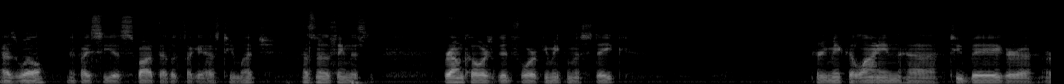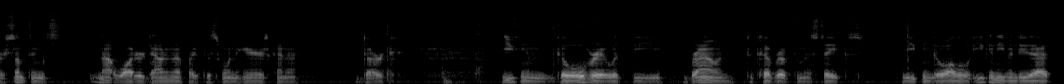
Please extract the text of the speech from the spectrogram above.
as well. If I see a spot that looks like it has too much. That's another thing this brown color is good for. If you make a mistake or you make a line uh, too big or, a, or something's not watered down enough like this one here is kind of dark you can go over it with the brown to cover up the mistakes. You can go all the way, you can even do that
